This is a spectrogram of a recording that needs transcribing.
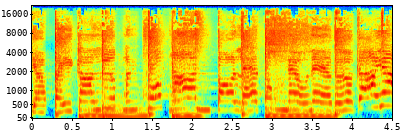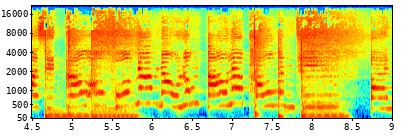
อย่าไปการเลือกมันพวกงานตอนแลต้องแนวแน่เบอร์กายาสิทธิ์เราเอาพวกน้ำเน่าลงเตาแล้วเผามันทิ้ง ปัน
